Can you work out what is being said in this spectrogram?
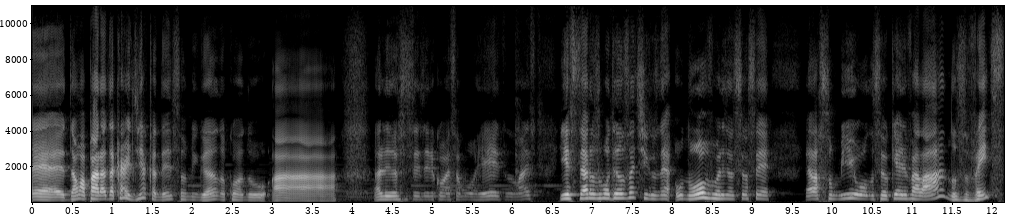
é, dá uma parada cardíaca nele, se não me engano, quando a, a Little ele começa a morrer e tudo mais. E esses eram os modelos antigos, né? O novo, por exemplo, se você ela sumiu ou não sei o que, ele vai lá nos vents,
